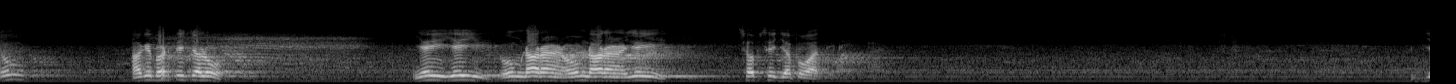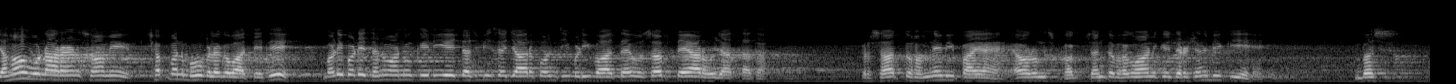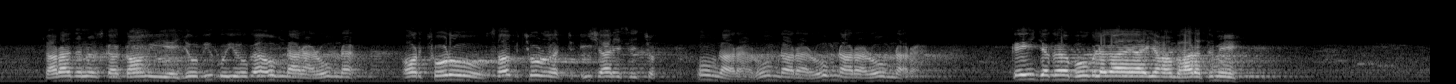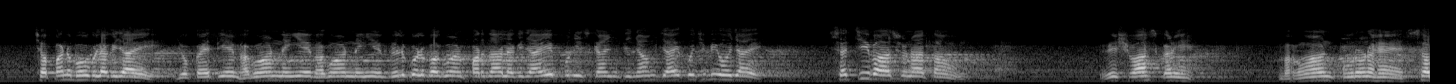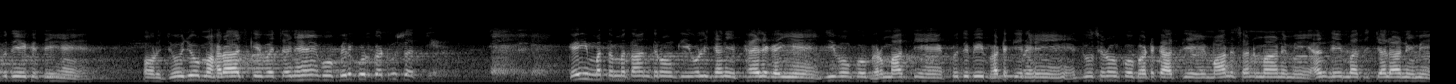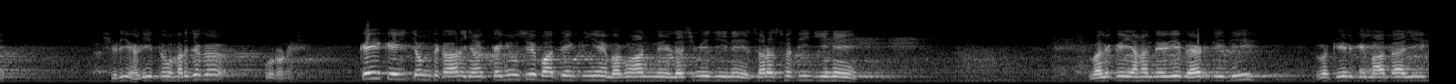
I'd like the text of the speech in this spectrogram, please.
तुम आगे बढ़ते चलो। यही यही, ओम नारायण ओम नारायण, यही सबसे जपवाते थे। जहाँ वो नारायण स्वामी छप्पन भोग लगवाते थे बड़े बड़े धनवानों के लिए दस बीस हज़ार कौन सी बड़ी बात है, वो सब तैयार हो जाता था। प्रसाद तो हमने भी पाया है और उन संत भगवान के दर्शन भी किए हैं। बस सारा दिन उसका काम ही है, जो भी कोई होगा, ओम नारायण ओम नारायण। और छोड़ो, सब छोड़ो, इशारे से ओम नारायण ओम नारायण ओम नारायण ओम नारायण। कई जगह भोग लगाया यहाँ भारत में। छप्पन भोग लग जाए, जो कहते हैं, भगवान नहीं है, भगवान नहीं है, बिल्कुल भगवान पर्दा लग जाए, पुलिस का इंतज़ाम चाहे कुछ भी हो जाए। सच्ची बात सुनाता हूँ। विश्वास करें, भगवान पूर्ण है, सब देखते हैं। और जो जो महाराज के वचन हैं, वो बिल्कुल कटु सत्य है। कई मत मतांतरों की उलझने फैल गई हैं। जीवों को भरमाते हैं, खुद भी भटके रहे हैं, दूसरों को भटकाते हैं, मान सम्मान में, अंधे मत चलाने में। श्री हरि तो हर जगह पूर्ण है। कई कई चमत्कार यहाँ कईयों से बातें की हैं। भगवान ने, लक्ष्मी जी ने, सरस्वती जी ने। बल्कि यहाँ देवी बैठती थी, वकील की माता जी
